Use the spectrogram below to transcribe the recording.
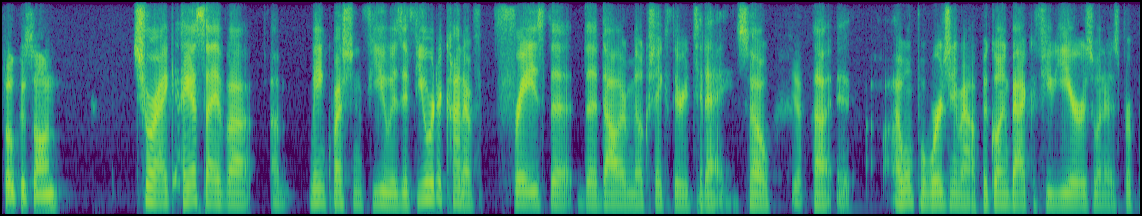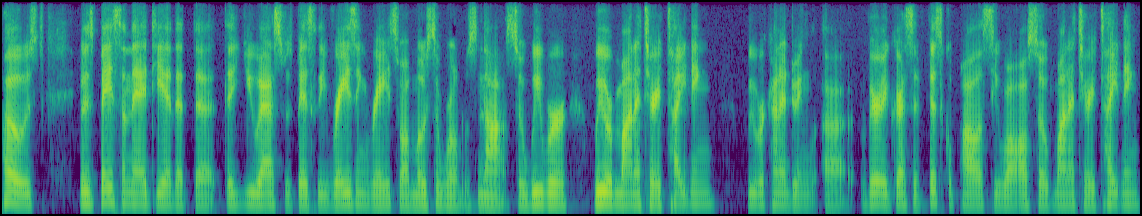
focus on? Sure. I, I guess I have a, a, main question for you: is if you were to kind of phrase the the dollar milkshake theory today. So yeah. uh, I won't put words in your mouth, but going back a few years when it was proposed, it was based on the idea that the the U.S. was basically raising rates while most of the world was not. So we were we were monetary tightening. We were kind of doing uh, very aggressive fiscal policy while also monetary tightening.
